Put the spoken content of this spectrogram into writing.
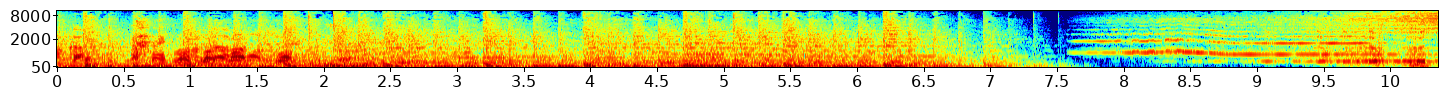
Encore. 5, monte, monte, Encore, monte. monte, monte. Put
